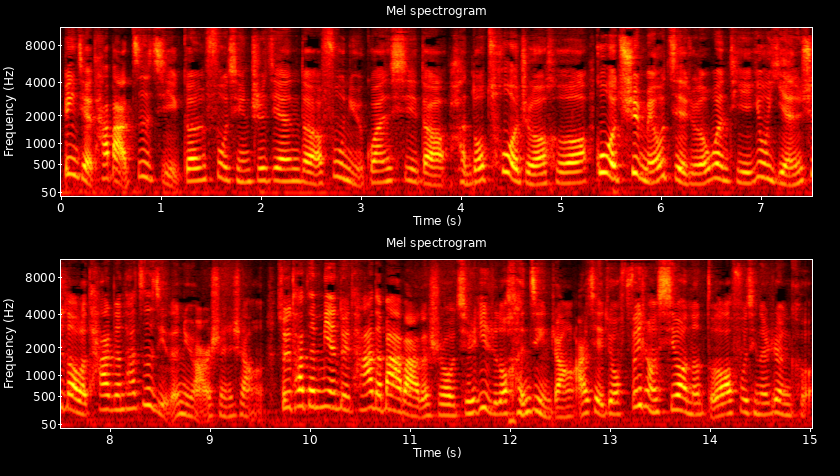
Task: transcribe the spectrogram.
并且他把自己跟父亲之间的父女关系的很多挫折和过去没有解决的问题，又延续到了。他跟他自己的女儿身上，所以他在面对他的爸爸的时候，其实一直都很紧张，而且就非常希望能得到父亲的认可，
